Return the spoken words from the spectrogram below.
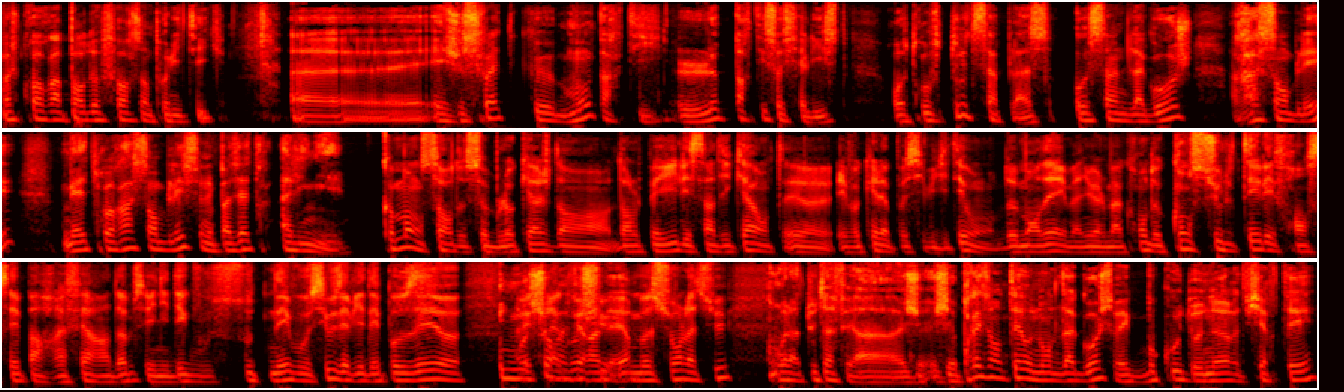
moi je crois au rapport de force en politique, Euh, et je souhaite que mon parti, le Parti socialiste, retrouve toute sa place au sein de la gauche, rassemblée, mais être rassemblé, ce n'est pas être aligné. Comment on sort de ce blocage dans, dans le pays? Les syndicats ont euh, évoqué la possibilité, ont demandé à Emmanuel Macron de consulter les Français par référendum. C'est une idée que vous soutenez, vous aussi. Vous aviez déposé euh, Une motion gauche, référendaire. une motion là-dessus? Voilà, tout à fait. Ah, J'ai j'ai présenté au nom de la gauche, avec beaucoup d'honneur et de fierté,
